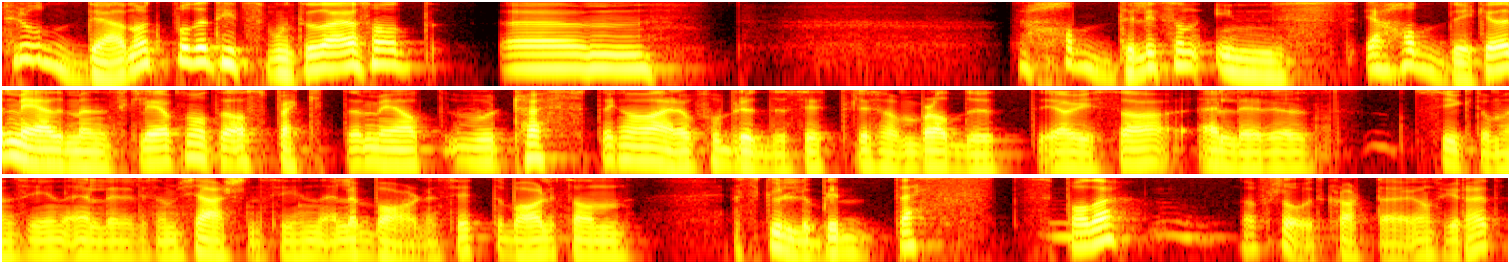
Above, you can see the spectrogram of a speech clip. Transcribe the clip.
trodde jeg nok på det tidspunktet da jeg sånn at um, jeg hadde litt sånn inst... Jeg hadde ikke det medmenneskelige på en måte aspektet med at hvor tøft det kan være å få bruddet sitt liksom bladd ut i avisa, eller sykdommen sin, eller liksom kjæresten sin, eller barnet sitt. Det var litt sånn Jeg skulle bli best på det. Det har for så vidt klart det ganske greit.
